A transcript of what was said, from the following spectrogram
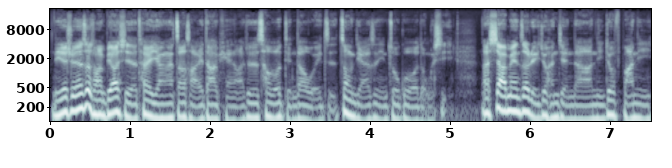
你的学生社团不要写的太洋洋洒洒一大篇啊，就是差不多点到为止，重点还是你做过的东西。那下面这里就很简单啊，你就把你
